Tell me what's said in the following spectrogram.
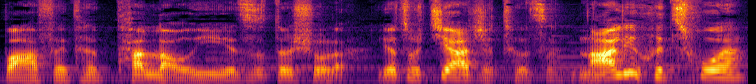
巴菲特他老爷子都说了，要做价值投资，哪里会错啊？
